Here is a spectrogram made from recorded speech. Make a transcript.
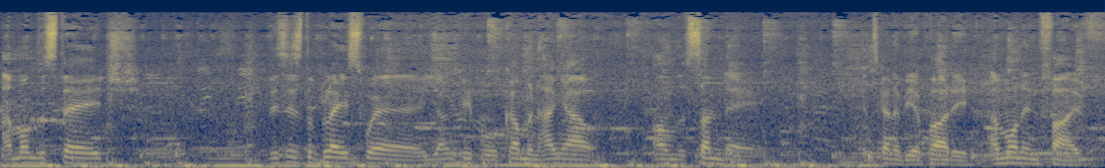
I'm on the stage. This is the place where young people come and hang out on the Sunday. It's gonna be a party. I'm one in five.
